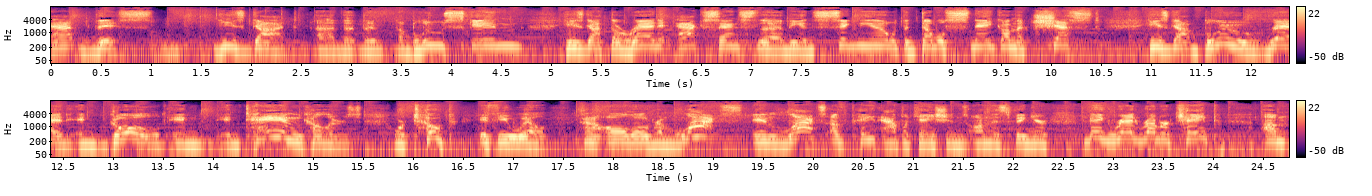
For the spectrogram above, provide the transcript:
at this. He's got uh, the, the, the blue skin. He's got the red accents, the, the insignia with the double snake on the chest. He's got blue, red, and gold and, and tan colors, or taupe, if you will, kind of all over him. Lots and lots of paint applications on this figure. Big red rubber cape. Um,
